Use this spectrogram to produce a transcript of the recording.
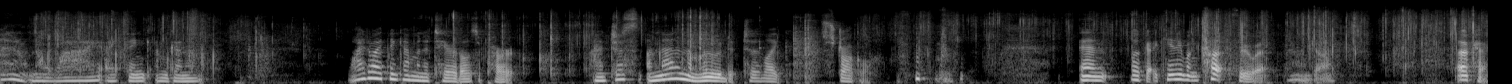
I don't know why I think I'm going to... Why do I think I'm going to tear those apart? I just, I'm not in the mood to like struggle. and look, I can't even cut through it. There we go. Okay.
